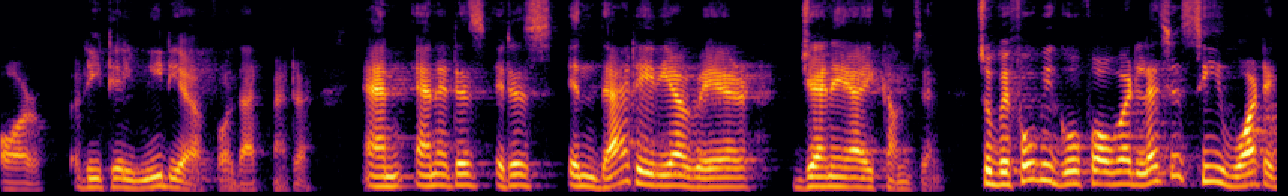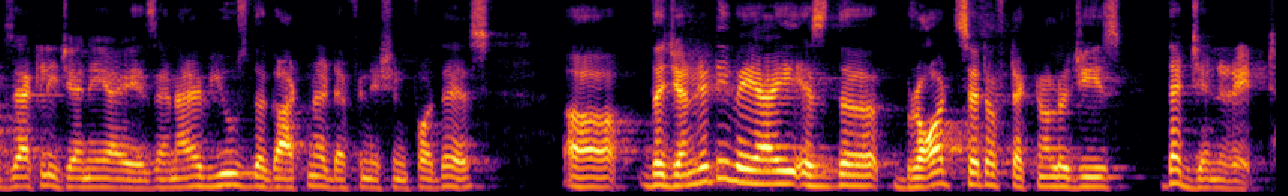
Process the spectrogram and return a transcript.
or retail media for that matter. And, and it, is, it is in that area where Gen AI comes in. So before we go forward, let's just see what exactly Gen AI is. And I've used the Gartner definition for this. Uh, the generative AI is the broad set of technologies that generate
